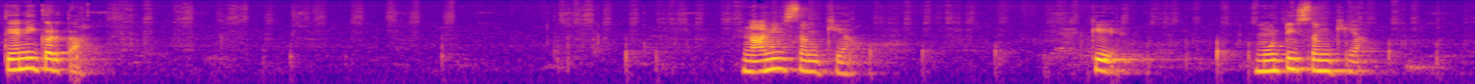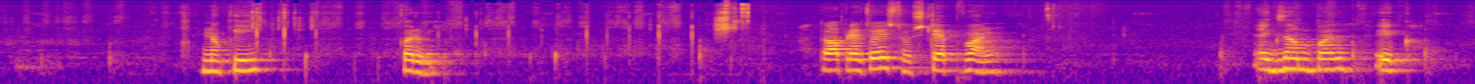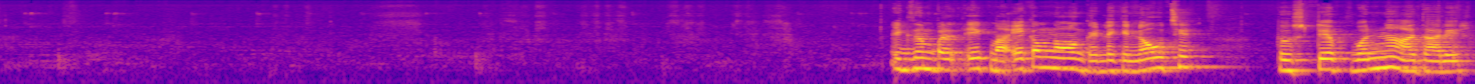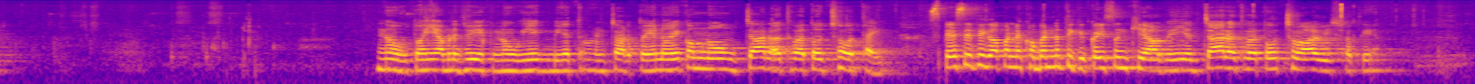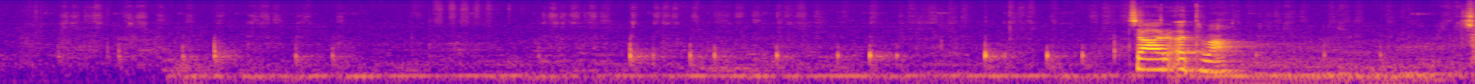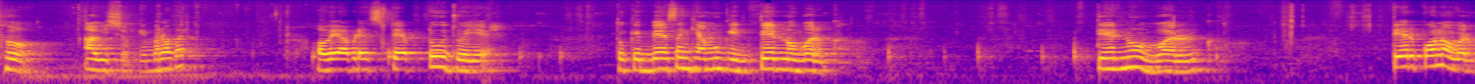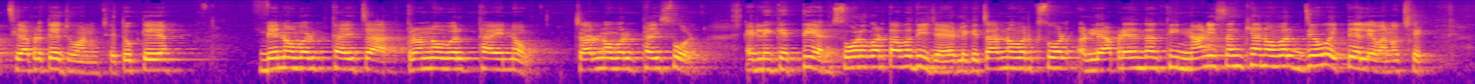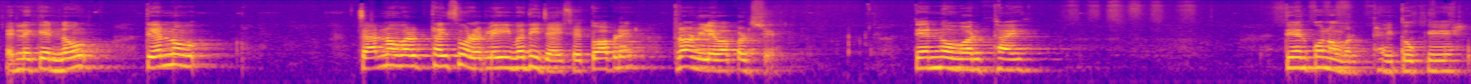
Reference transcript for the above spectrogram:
તેની કરતાં નાની સંખ્યા કે મોટી સંખ્યા નક્કી કરવી. તો આપણે જોઈશું સ્ટેપ વન એક્ઝામ્પલ એક. એક્ઝામ્પલ એકમાં એકમનો અંક એટલે કે નવ છે. તો સ્ટેપ વનના આધારે નવ. તો અહીંયા આપણે જોઈએ કે નવ, એક, બે, ત્રણ, ચાર. તો એનો એકમનો અંક ચાર અથવા તો છ થાય. સ્પેસિફિક આપણને ખબર નથી કે કઈ સંખ્યા આવે. અહીંયા ચાર અથવા તો છ આવી શકે. ચાર અથવા છ આવી શકે, બરાબર? હવે આપણે સ્ટેપ ટુ જોઈએ. તો કે બે સંખ્યા મૂકીને તેરનો વર્ગ. તેરનો વર્ગ, તેર કોનો વર્ગ છે? આપણે તે જોવાનું છે. તો કે બેનો વર્ગ થાય ચાર, ત્રણનો વર્ગ થાય નવ, ચારનો વર્ગ થાય સોળ એટલે કે તેર, સોળ કરતાં વધી જાય, એટલે કે ચારનો વર્ગ સોળ, એટલે આપણે એનાથી નાની સંખ્યાનો વર્ગ જે હોય તે લેવાનો છે. એટલે કે નવ, તેરનો ચારનો વર્ગ થાય સોળ, એટલે એ વધી જાય છે. તો આપણે ત્રણ લેવા પડશે. તેરનો વર્ગ થાય, તેર કોનો વર્ગ થાય? તો કે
